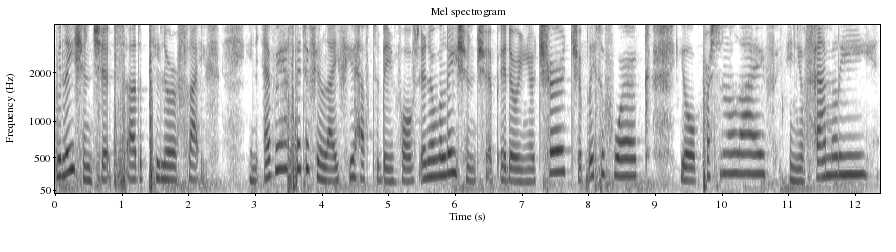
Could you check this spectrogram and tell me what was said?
relationships are the pillar of life. In every aspect of your life, you have to be involved in a relationship, either in your church, your place of work, your personal life, in your family,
